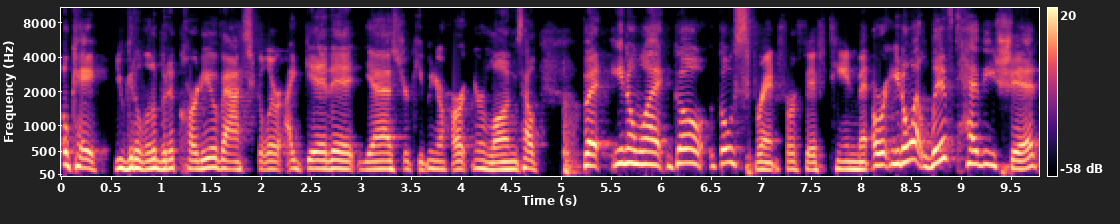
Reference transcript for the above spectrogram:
Okay, you get a little bit of cardiovascular. I get it. Yes, you're keeping your heart and your lungs healthy. But you know what? Go go sprint for 15 minutes or you know what? Lift heavy shit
